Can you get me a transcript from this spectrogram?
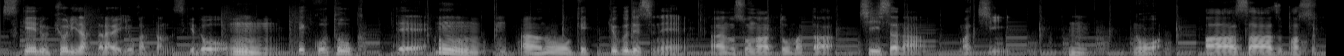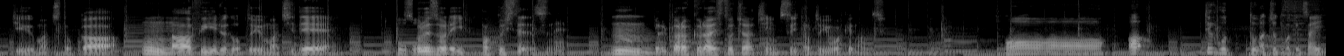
つける距離だったらよかったんですけど、うん。結構遠くって、うん。あの結局ですね、あのその後また小さな町うん。のアーサーズパスっていう町とか、うん。アーフィールドという町で、それぞれ一泊してですね、うん。それからクライストチャーチに着いたというわけなんですよ。ああ。あ、ってことは、ちょっと待ってください。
